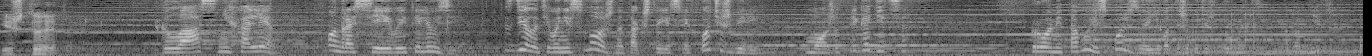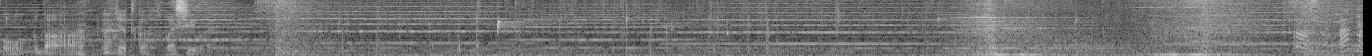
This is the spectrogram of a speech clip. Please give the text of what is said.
И что это? Глаз Нихален. Он рассеивает иллюзии. Сделать его несложно, так что если хочешь, бери. Может пригодиться. Кроме того, используя его, ты же будешь думать. О, Да, детка. Спасибо. Просто, правда?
